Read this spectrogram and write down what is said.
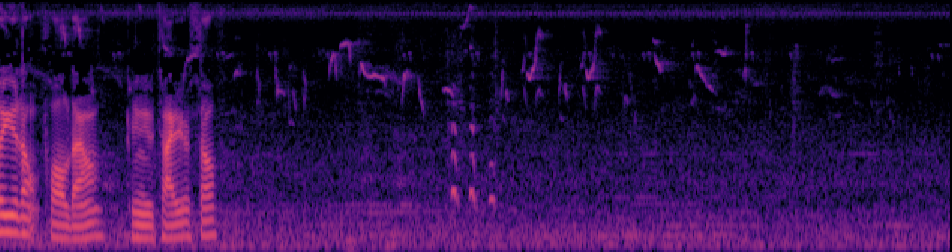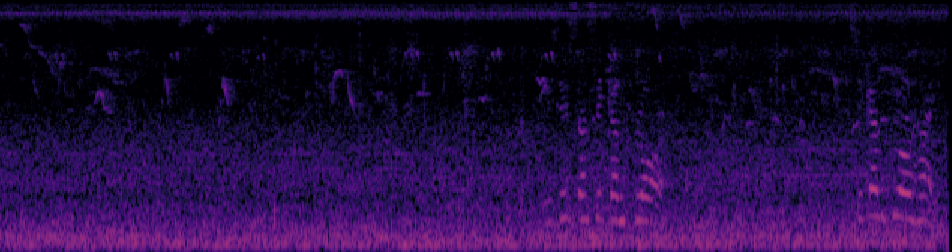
So you don't fall down? Can you tie yourself? This is the second floor. Second floor height.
